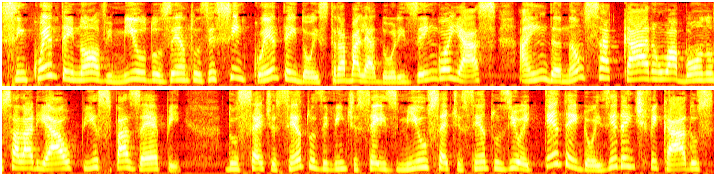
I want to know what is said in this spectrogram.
59.252 trabalhadores em Goiás ainda não sacaram o abono salarial PIS-PASEP. Dos 726.782 identificados,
